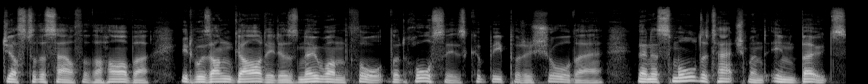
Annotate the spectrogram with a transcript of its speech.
just to the south of the harbour. It was unguarded as no one thought that horses could be put ashore there. Then a small detachment in boats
